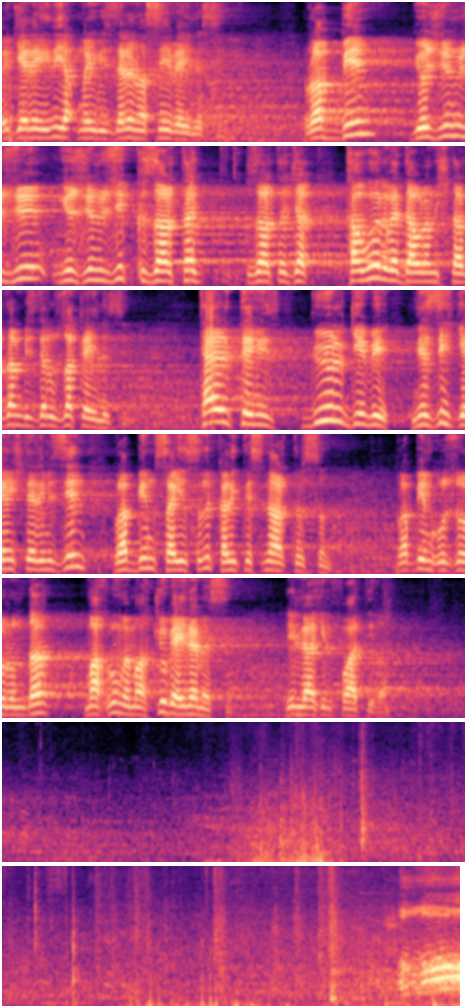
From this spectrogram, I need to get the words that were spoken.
ve gereğini yapmayı bizlere nasip eylesin. Rabbim gözümüzü, yüzümüzü kızarta, kızartacak tavır ve davranışlardan bizleri uzak eylesin. Tertemiz, gül gibi nezih gençlerimizin Rabbim sayısını, kalitesini arttırsın. Rabbim huzurunda mahrum ve mahcup eylemesin. Lillahil Fatiha. Allah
